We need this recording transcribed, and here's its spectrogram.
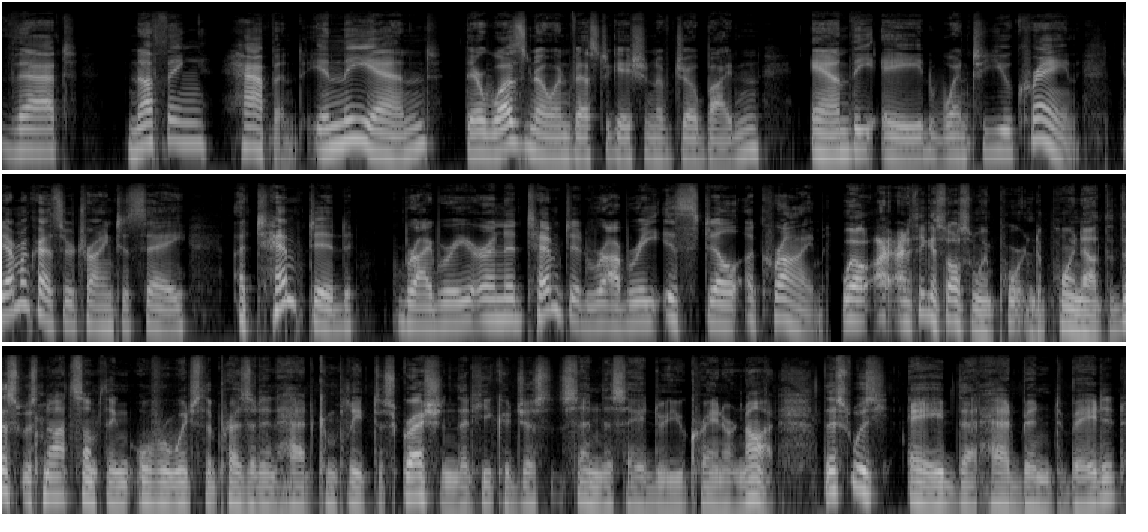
that nothing happened. In the end, there was no investigation of Joe Biden, and the aid went to Ukraine. Democrats are trying to say attempted bribery or an attempted robbery is still a crime. Well, I, I, think it's also important to point out that this was not something over which the president had complete discretion, that he could just send this aid to Ukraine or not. This was aid that had been debated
